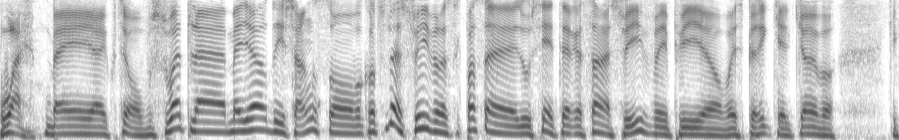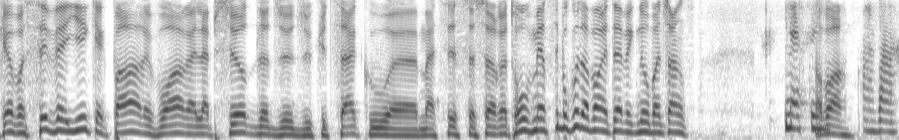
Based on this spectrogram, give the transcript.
Ouais, ben écoutez, on vous souhaite la meilleure des chances. On va continuer à suivre. C'est pas un dossier intéressant à suivre et puis euh, on va espérer que quelqu'un va quelqu'un va s'éveiller quelque part et voir l'absurde du, du cul-de-sac où euh, Mathis se retrouve. Merci beaucoup d'avoir été avec nous. Bonne chance. Merci. Au revoir. Au revoir.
